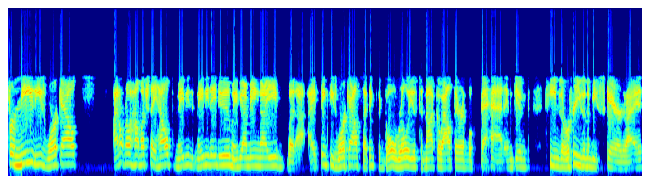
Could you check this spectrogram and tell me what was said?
for me, these workouts, I don't know how much they help. Maybe maybe they do. Maybe I'm being naive, but I think these workouts. I think the goal really is to not go out there and look bad and give teams a reason to be scared. And I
